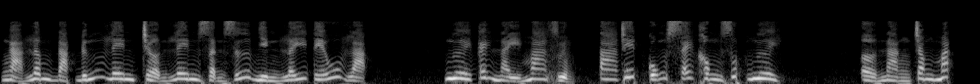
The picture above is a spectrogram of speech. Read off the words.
Ngã lâm đạt đứng lên trợn lên giận dữ nhìn lấy tiếu lạc. Ngươi cái này ma dược, ta chết cũng sẽ không giúp ngươi. Ở nàng trong mắt,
